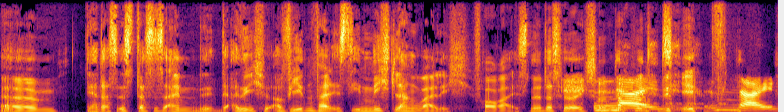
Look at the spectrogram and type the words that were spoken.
Ähm, ja, das ist, das ist ein, also ich, auf jeden Fall ist Ihnen nicht langweilig, Frau Reis, ne? Das höre ich schon. Nein, nein,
